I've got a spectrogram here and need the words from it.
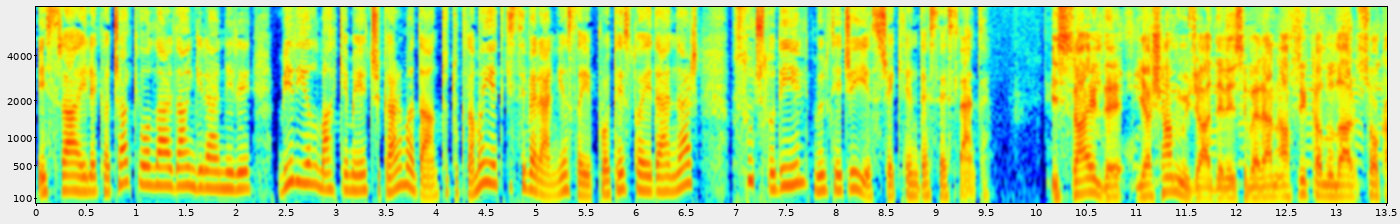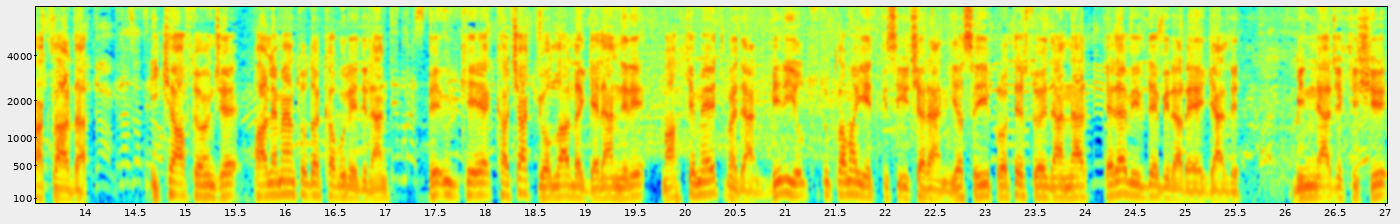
İsrail'e kaçak yollardan girenleri bir yıl mahkemeye çıkarmadan tutuklama yetkisi veren yasayı protesto edenler suçlu değil mülteciyiz şeklinde seslendi. İsrail'de yaşam mücadelesi veren Afrikalılar sokaklarda. İki hafta önce parlamentoda kabul edilen ve ülkeye kaçak yollarla gelenleri mahkeme etmeden bir yıl tutuklama yetkisi içeren yasayı protesto edenler Tel Aviv'de bir araya geldi. Binlerce kişi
